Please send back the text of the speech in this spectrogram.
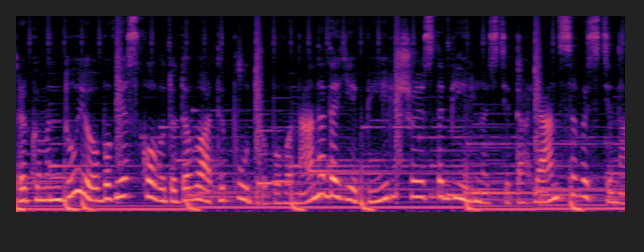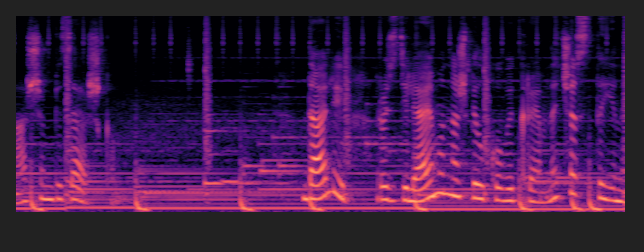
Рекомендую обов'язково додавати пудру, бо вона надає більшої стабільності та глянцевості нашим бізешкам. Далі розділяємо наш білковий крем на частини,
